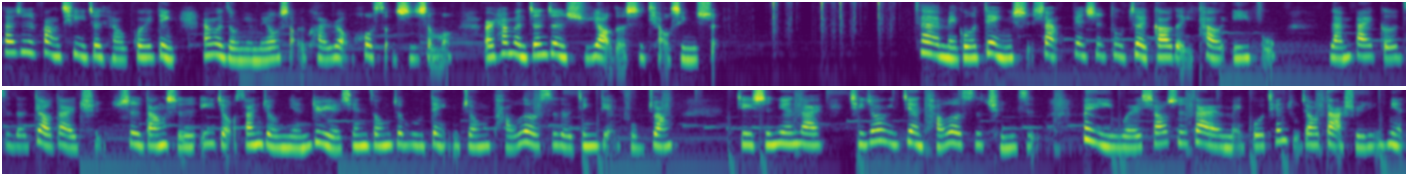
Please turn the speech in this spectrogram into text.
但是放弃这条规定，Amazon 也没有少一块肉或损失什么，而他们真正需要的是调薪水。在美国电影史上辨识度最高的一套衣服。蓝白格子的吊带裙是当时一九三九年《绿野仙踪》这部电影中桃乐丝的经典服装。几十年来，其中一件桃乐丝裙子被以为消失在美国天主教大学里面，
